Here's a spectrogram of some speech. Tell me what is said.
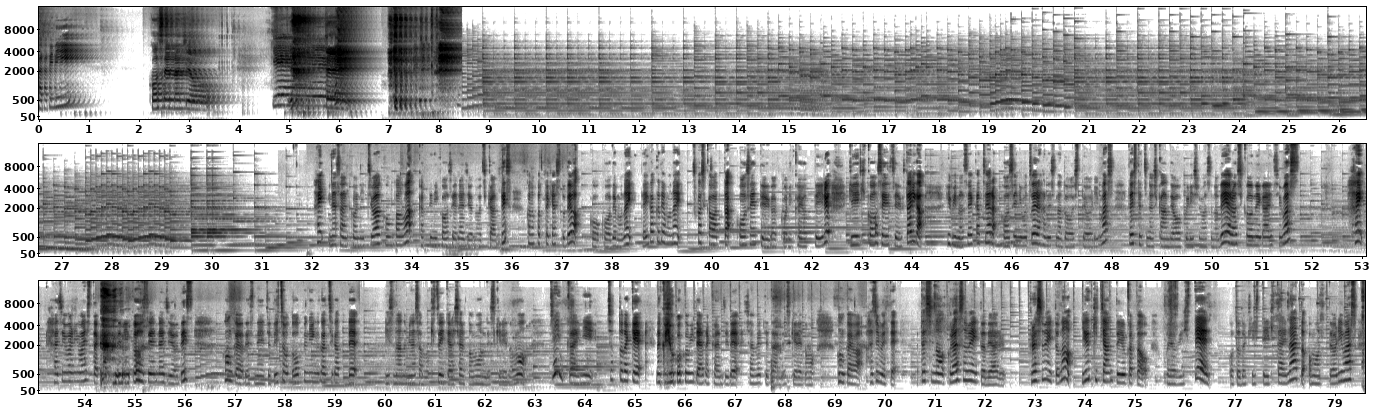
勝手に？高専ラジオ。イエーイ 高専ラジオのお時間です。このポッドキャストでは、高校でもない、大学でもない、少し変わった高専という学校に通っている現役高専生2人が、日々の生活やら高専にまつわる話などをしております。私たちの主観でお送りしますので、よろしくお願いします。はい、始まりました。勝手に高専ラジオです。今回はですね、ちょっといつもとオープニングが違って、リスナーの皆さんも気づいてらっしゃると思うんですけれども前回にちょっとだけなんか予告みたいな感じで喋ってたんですけれども今回は初めて私のクラスメイトであるクラスメイトのゆうきちゃんという方をお呼びしてお届けしていきたいなと思っております。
